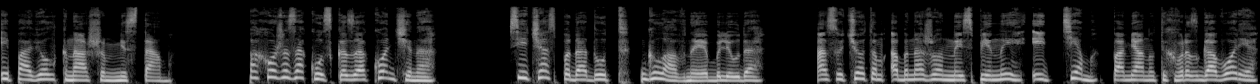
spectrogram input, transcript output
и повел к нашим местам. Похоже, закуска закончена. Сейчас подадут главное блюдо. А с учетом обнаженной спины и тем, помянутых в разговоре,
